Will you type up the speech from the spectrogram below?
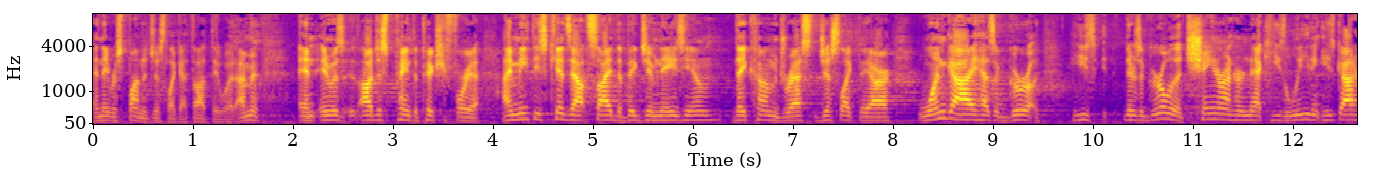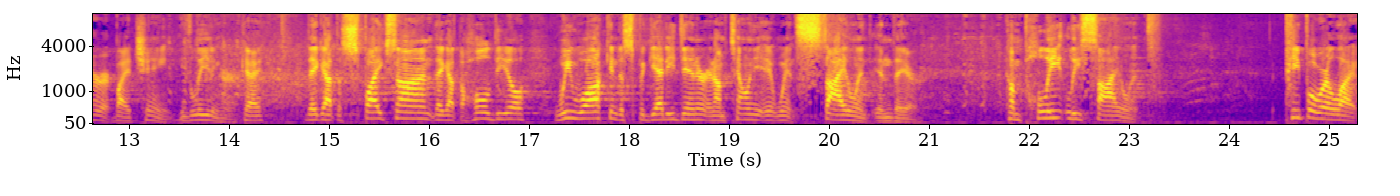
And they responded just like I thought they would. I mean, and it was, I'll just paint the picture for you. I meet these kids outside the big gymnasium. They come dressed just like they are. One guy has a girl. He's, there's a girl with a chain around her neck. He's leading. He's got her by a chain. He's leading her. Okay. They got the spikes on. They got the whole deal. We walk into spaghetti dinner, and I'm telling you, it went silent in there. Completely silent. People were like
